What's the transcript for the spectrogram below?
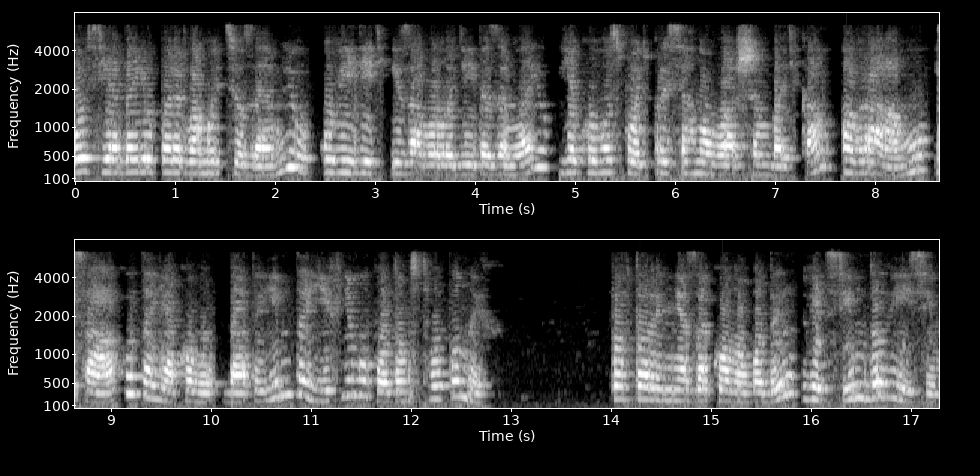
Ось я даю перед вами цю землю, увійдіть і заволодійте землею, яку Господь присягнув вашим батькам Аврааму, Ісааку та Якову, дати їм та їхньому потомству по них. Повторення закону 1 від 7 до 8.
